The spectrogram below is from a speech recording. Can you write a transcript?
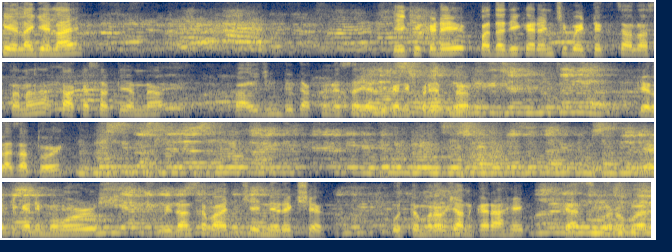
केला गेला आहे एकीकडे पदाधिकाऱ्यांची बैठक चालू असताना काकासाठी यांना काळे झेंडे दाखवण्याचा या ठिकाणी प्रयत्न केला जातोय. या ठिकाणी मोहोळ विधानसभाचे निरीक्षक उत्तमराव जानकर आहेत. त्याचबरोबर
